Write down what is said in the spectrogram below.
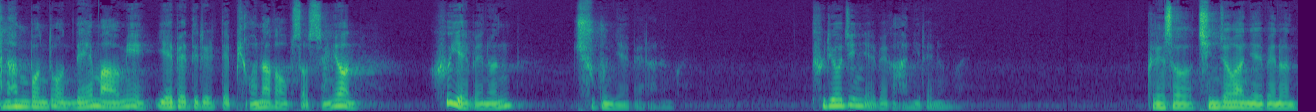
단 한 번도 내 마음이 예배 드릴 때 변화가 없었으면 그 예배는 죽은 예배라는 거예요. 드려진 예배가 아니라는 거예요. 그래서 진정한 예배는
